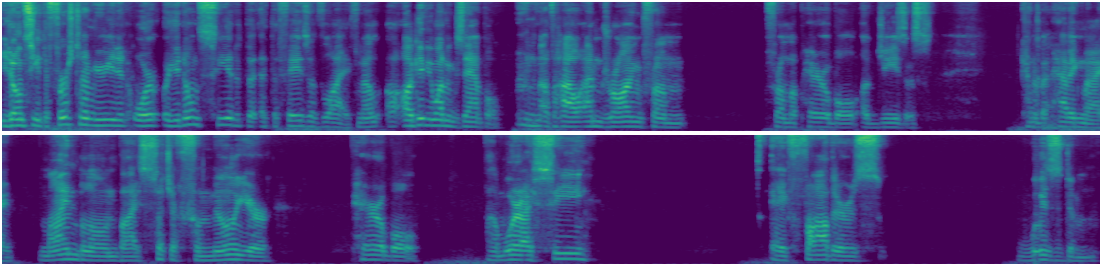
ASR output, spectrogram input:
you don't see it the first time you read it or or you don't see it at the at the phase of life and i'll, I'll give you one example of how i'm drawing from from a parable of jesus kind of having my mind blown by such a familiar parable um, where i see a father's wisdom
